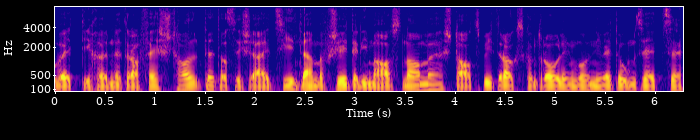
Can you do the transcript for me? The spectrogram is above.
möchte ich daran festhalten. Das ist ein Ziel. Da haben wir verschiedene Massnahmen, Staatsbeitragscontrolling, die ich umsetzen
